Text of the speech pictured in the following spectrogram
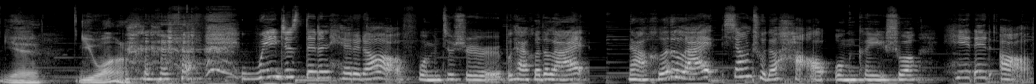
yeah, you are. We just didn't hit it off. 我们就是不太合得来。 那合得来，相处得好，我们可以说 hit it off.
